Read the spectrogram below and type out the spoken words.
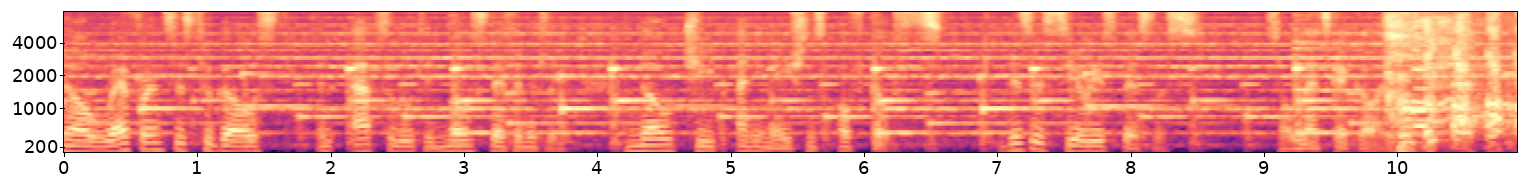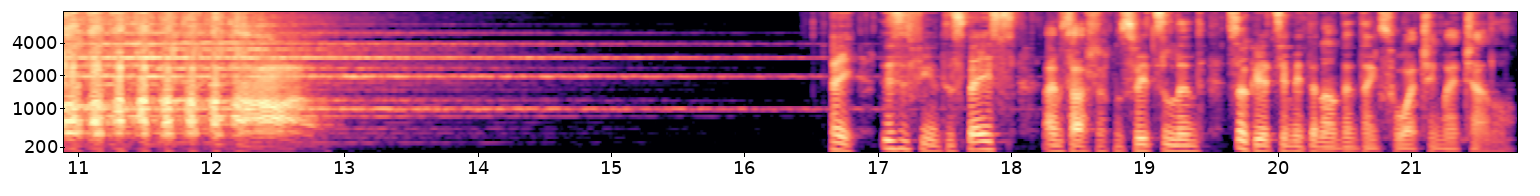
no references to ghosts and absolutely most definitely no cheap animations of ghosts. This is serious business. So let's get going. Hey, this is View into Space, I'm Sasha from Switzerland, so grüezi miteinander and thanks for watching my channel.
